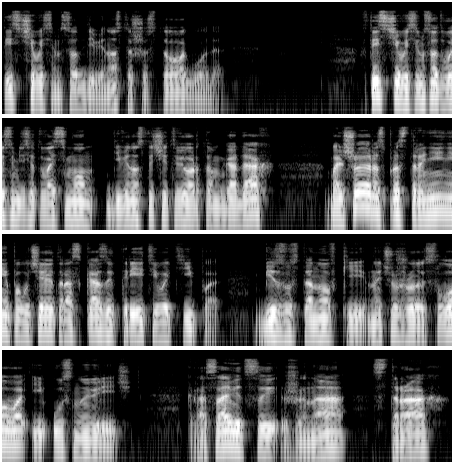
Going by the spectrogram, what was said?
1896 года. В 1888-94 годах большое распространение получают рассказы третьего типа, без установки на чужое слово и устную речь. Красавицы, жена, страх,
